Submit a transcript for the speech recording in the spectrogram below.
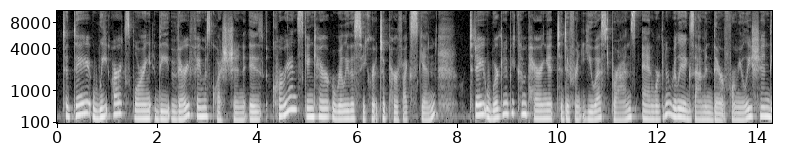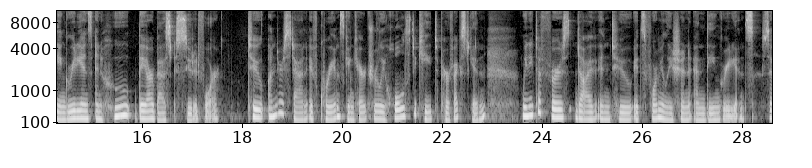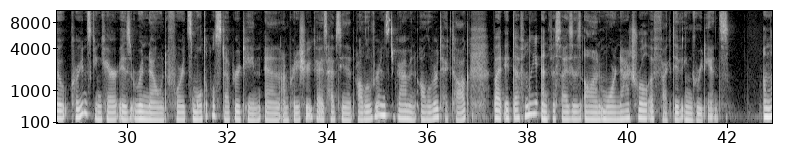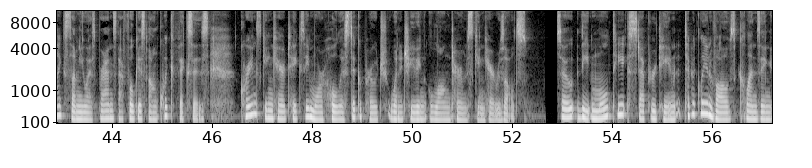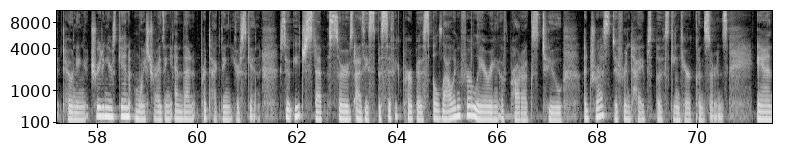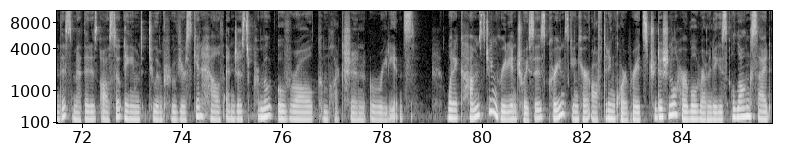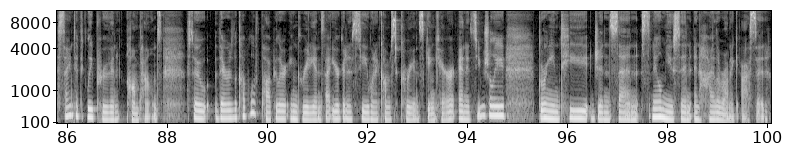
Today, we are exploring the very famous question Is Korean skincare really the secret to perfect skin? Today, we're going to be comparing it to different US brands and we're going to really examine their formulation, the ingredients, and who they are best suited for. To understand if Korean skincare truly holds the key to perfect skin, we need to first dive into its formulation and the ingredients. So, Korean skincare is renowned for its multiple step routine, and I'm pretty sure you guys have seen it all over Instagram and all over TikTok, but it definitely emphasizes on more natural, effective ingredients. Unlike some US brands that focus on quick fixes, Korean skincare takes a more holistic approach when achieving long term skincare results. So, the multi step routine typically involves cleansing, toning, treating your skin, moisturizing, and then protecting your skin. So, each step serves as a specific purpose, allowing for layering of products to address different types of skincare concerns. And this method is also aimed to improve your skin health and just promote overall complexion radiance. When it comes to ingredient choices, Korean skincare often incorporates traditional herbal remedies alongside scientifically proven compounds. So, there's a couple of popular ingredients that you're going to see when it comes to Korean skincare, and it's usually green tea, ginseng, snail mucin, and hyaluronic acid.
